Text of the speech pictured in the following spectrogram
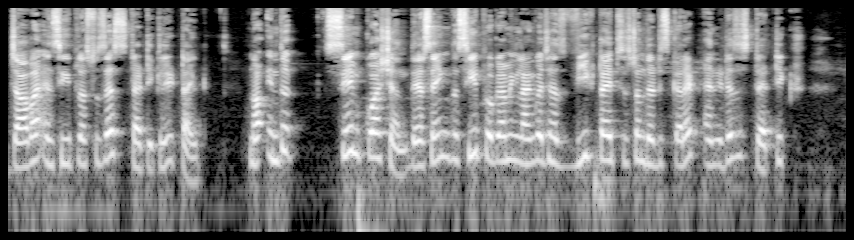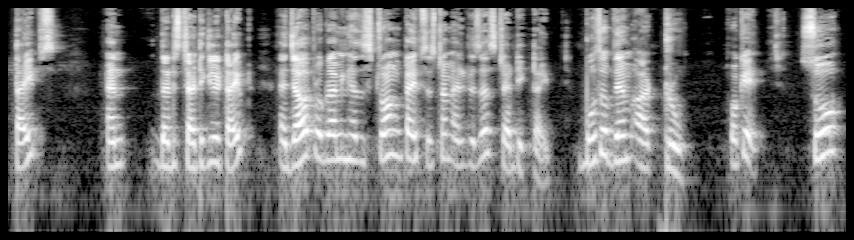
Java and C++ as statically typed. Now in the same question they're saying the C programming language has weak type system that is correct and it is static types and that is statically typed and Java programming has a strong type system and it is a static type. Both of them are true. Okay. So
